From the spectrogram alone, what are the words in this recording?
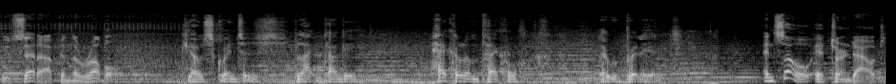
who set up in the rubble. Joe Squinters, Black Dougie, Heckle and Peckle. They were brilliant. And so, it turned out,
